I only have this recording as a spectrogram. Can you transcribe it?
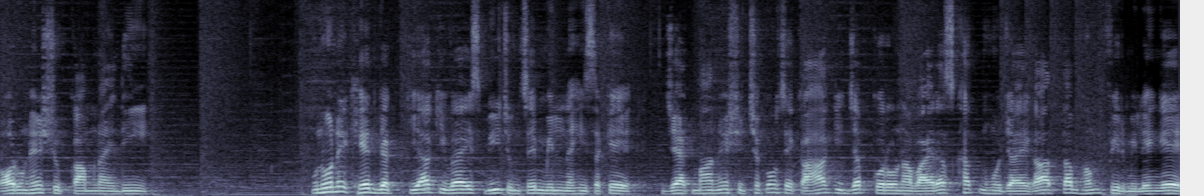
और उन्हें शुभकामनाएँ दी। उन्होंने खेद व्यक्त किया कि वह इस बीच उनसे मिल नहीं सके। जैकमा ने शिक्षकों से कहा कि जब कोरोना वायरस खत्म हो जाएगा, तब हम फिर मिलेंगे।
